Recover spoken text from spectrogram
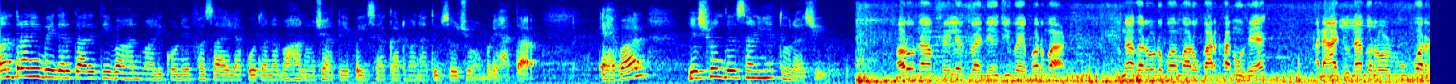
તંત્રની બેદરકારીથી વાહન માલિકોને ફસાયેલા પોતાના વાહનો જાતે પૈસા કાઢવાના દિવસો જોવા મળ્યા હતા. અહેવાલ યશવંત દલસાણીએ ધોરાજી. મારું નામ શૈલેષભાઈ દેવજીભાઈ પરમાર. જુનાગઢ રોડ ઉપર મારું કારખાનું છે અને આ જુનાગઢ રોડ ઉપર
